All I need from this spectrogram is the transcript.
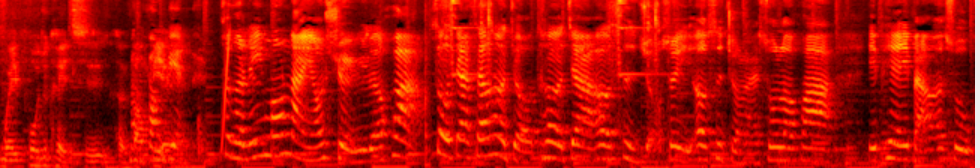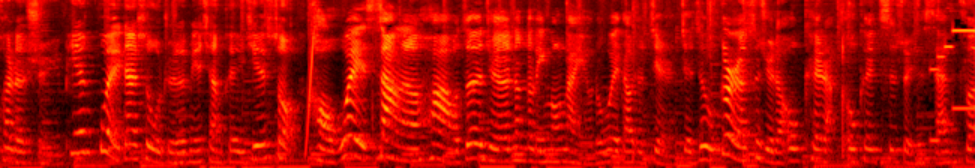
微波就可以吃，很方便。方便的。这个柠檬奶油鳕鱼的话，售价三二九，特价二四九，所以二四九来说的话，一片一百二十五块的鳕鱼偏贵，但是我觉得勉强可以接受。口味上的话，我真的觉得那个柠檬奶油的味道就见仁见智，我个人是觉得 OK 啦，OK 吃，水是三分。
